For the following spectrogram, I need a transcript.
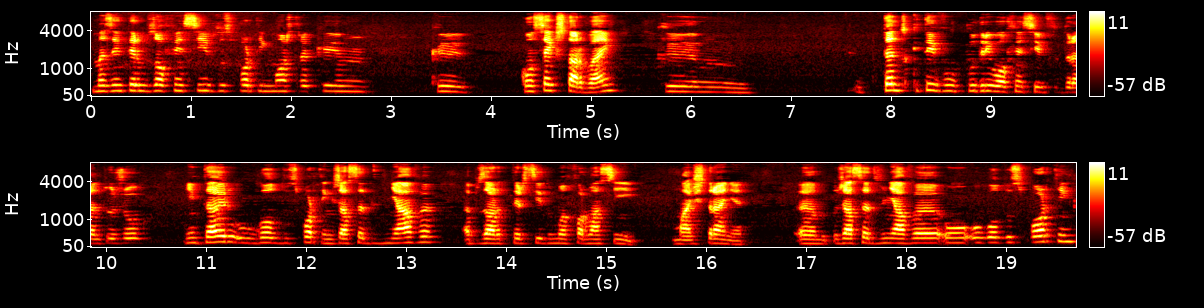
Mas em termos ofensivos, o Sporting mostra que, que consegue estar bem, que tanto que teve o poderio ofensivo durante o jogo inteiro. O gol do Sporting já se adivinhava, apesar de ter sido uma forma assim mais estranha. Um, já se adivinhava o, o gol do Sporting,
